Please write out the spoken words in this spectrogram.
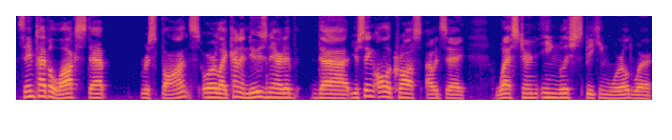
same type of lockstep response or like kind of news narrative that you're seeing all across I would say western English speaking world where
